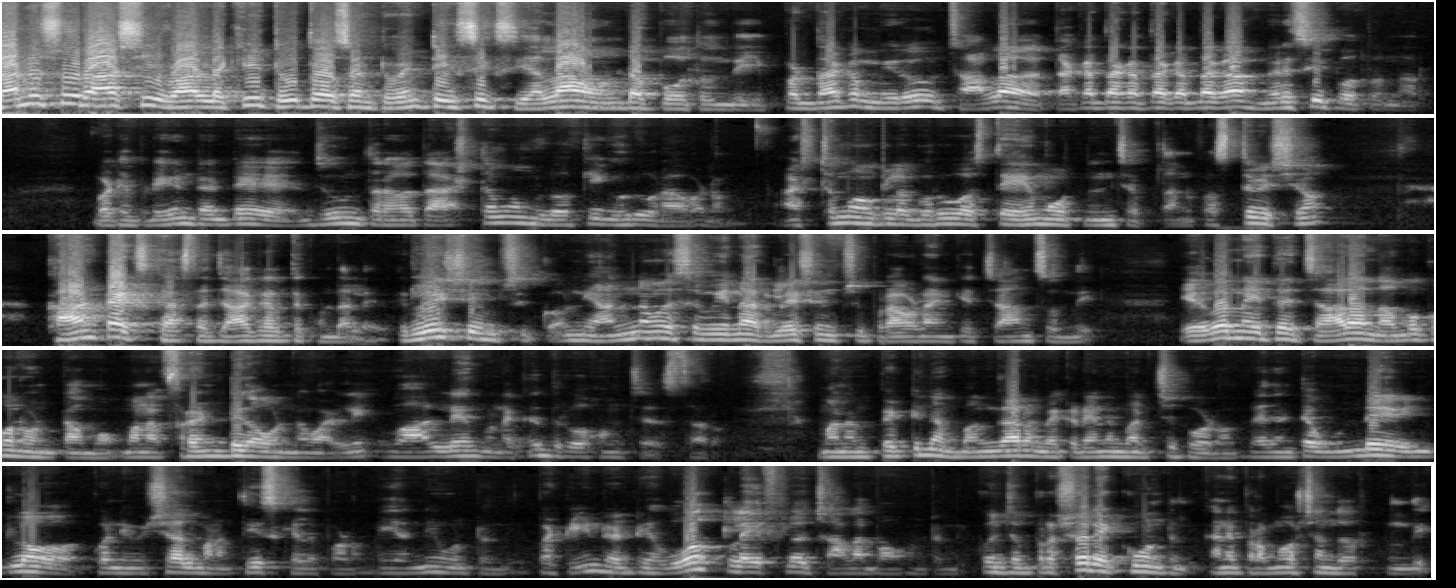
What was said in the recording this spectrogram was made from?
ధనుసు రాశి వాళ్ళకి టూ థౌజండ్ ట్వంటీ సిక్స్ ఎలా ఉండబోతుంది? ఇప్పటిదాకా మీరు చాలా తగ తగ తగ తగ మెరిసిపోతున్నారు. బట్ ఇప్పుడు ఏంటంటే జూన్ తర్వాత అష్టమంలోకి గురువు రావడం. అష్టమంలో గురువు వస్తే ఏమవుతుందని చెప్తాను. ఫస్ట్ విషయం కాంటాక్ట్స్ కాస్త జాగ్రత్తగా ఉండాలి. రిలేషన్షిప్ కొన్ని అన్నవసమైన రిలేషన్షిప్ రావడానికి ఛాన్స్ ఉంది. ఎవరినైతే చాలా నమ్ముకొని ఉంటామో మన ఫ్రెండ్గా ఉన్న వాళ్ళని వాళ్ళే మనకు ద్రోహం చేస్తారు. మనం పెట్టిన బంగారం ఎక్కడైనా మర్చిపోవడం లేదంటే ఉండే ఇంట్లో కొన్ని విషయాలు మనం తీసుకెళ్ళిపోవడం ఇవన్నీ ఉంటుంది. బట్ ఏంటంటే వర్క్ లైఫ్లో చాలా బాగుంటుంది. కొంచెం ప్రెషర్ ఎక్కువ ఉంటుంది కానీ ప్రమోషన్ దొరుకుతుంది.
